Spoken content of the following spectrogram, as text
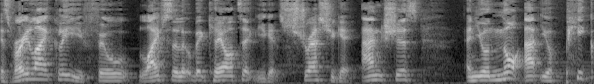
it's very likely you feel life's a little bit chaotic, you get stressed, you get anxious, and you're not at your peak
